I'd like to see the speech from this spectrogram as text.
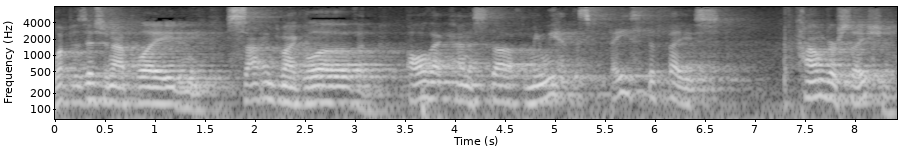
what position I played, and he signed my glove and all that kind of stuff. I mean, we had this face to face conversation,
